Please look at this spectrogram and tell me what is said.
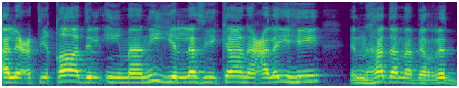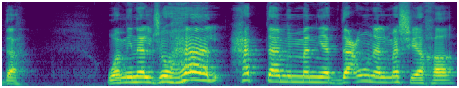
الاعتقاد الإيماني الذي كان عليه انهدم بالردة. ومن الجهال حتى ممن يدعون المشيخه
